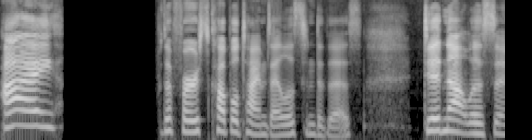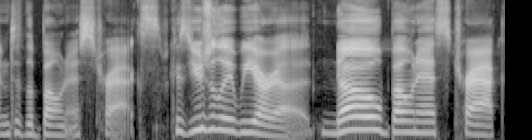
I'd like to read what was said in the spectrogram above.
I the first couple times I listened to this did not listen to the bonus tracks because usually we are a no bonus track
